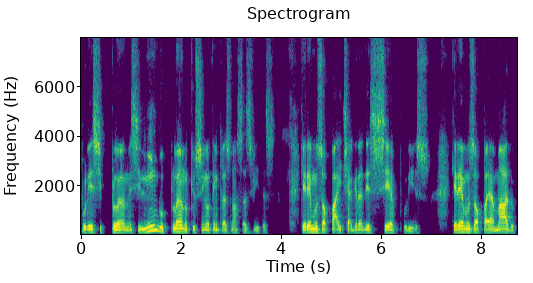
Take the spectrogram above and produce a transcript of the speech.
por este plano, esse lindo plano que o Senhor tem para as nossas vidas. Queremos, ó Pai, te agradecer por isso. Queremos, ó Pai amado,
